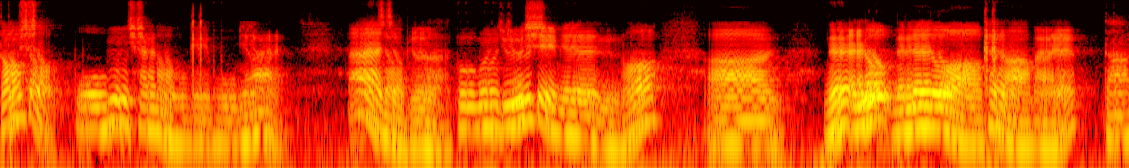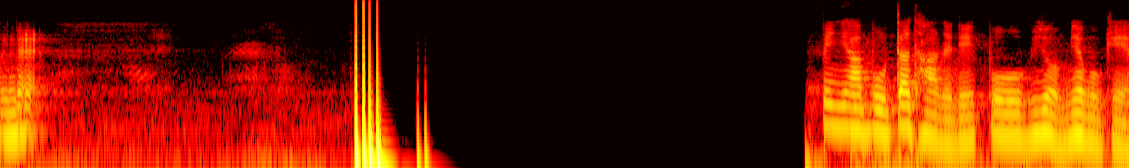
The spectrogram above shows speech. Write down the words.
တောက်လျှောက်ပို့ပြီးချမ်းသာမှုကပို့များတယ်အဲ့အကြောင်းပြောတာကွန်ဂိုဂျူးရှင်မြဲတဲ့လူနော်အာနည်းအလုပ်နည်းနည်းတော့ခက်လာမှန်းတယ်ဒါပေမဲ့ပညာပူတတ်ထားတယ်လေပို့ပြီးတော့မျက်မှုခင်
